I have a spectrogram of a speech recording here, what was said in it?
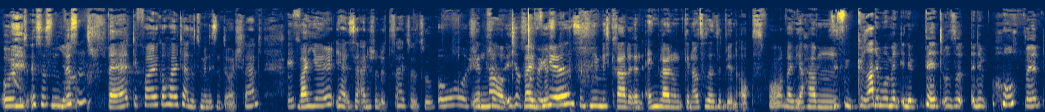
Und es ist ein Ja. bisschen spät, die Folge heute, also zumindest in Deutschland. Echt? Weil, ja, ist ja eine Stunde Zeit dazu. Oh, stimmt, Genau, stimmt. Ich weil wir sind nämlich gerade in England und genau zu sein sind wir in Oxford, weil wir haben Wir sitzen gerade im Moment in dem Bett, unser, in dem Hochbett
